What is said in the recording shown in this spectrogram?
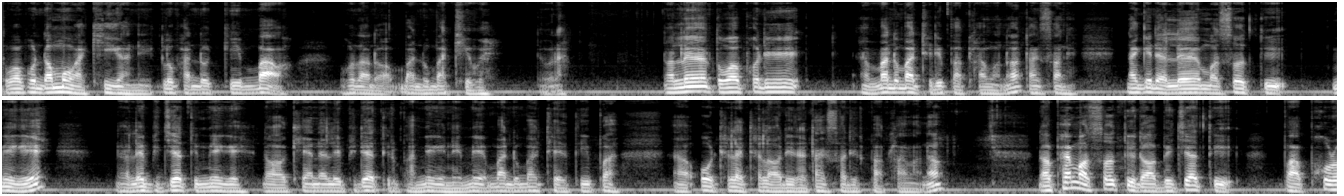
တော့ဖိုးဒမောခီကနေကလဖတ်ဒိုကေဘာဟိုတော့ဘတ်ဒိုဘတ်ထေဝဲဟုတ်လားတော့လဲတော့ဖိုးဒီဘတ်ဒိုဘတ်ထေဒီပပလာမနော်တန်းစနေနိုင်ကြတဲ့လဲမစောတူမိကေနော်လေဘီဂျက်တူမိကေနော်ခဲန လေဖိတဲ့တူပါမိကေနေမေဘန်ဒူဘတ်ထေတီပါအိုထလက်ထလော်ဒီတက်ဆော်ဒီပါဖလာမနော်နော်ဖဲမစောတူတော့ဘီဂျက်တူပါဖိုရ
